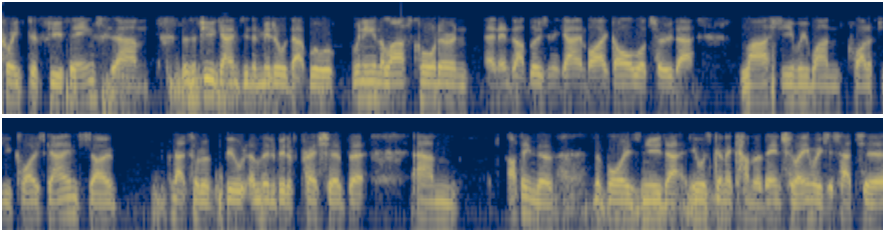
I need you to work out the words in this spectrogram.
tweaked a few things. Um, there's a few games in the middle that we were winning in the last quarter and, and ended up losing the game by a goal or two. That last year we won quite a few close games, so that sort of built a little bit of pressure. But um, I think the the boys knew that it was going to come eventually, and we just had to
